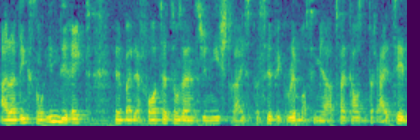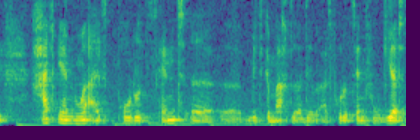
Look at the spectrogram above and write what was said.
Allerdings nur indirekt, denn bei der Fortsetzung seines Geniestreichs Pacific Rim aus dem Jahr 2013 hat er nur als Produzent äh, äh, mitgemacht oder als Produzent fungiert.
